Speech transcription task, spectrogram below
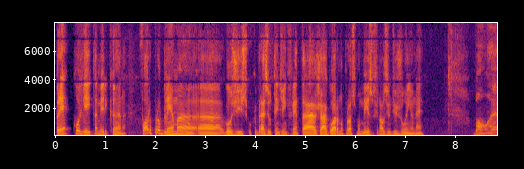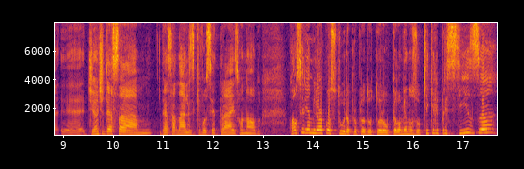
pré-colheita americana. Fora o problema uh, logístico que o Brasil tende a enfrentar já agora no próximo mês, no finalzinho de junho, né? Bom, é, é, diante dessa, dessa análise que você traz, Ronaldo, qual seria a melhor postura para o produtor, ou pelo menos o que, que ele precisa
